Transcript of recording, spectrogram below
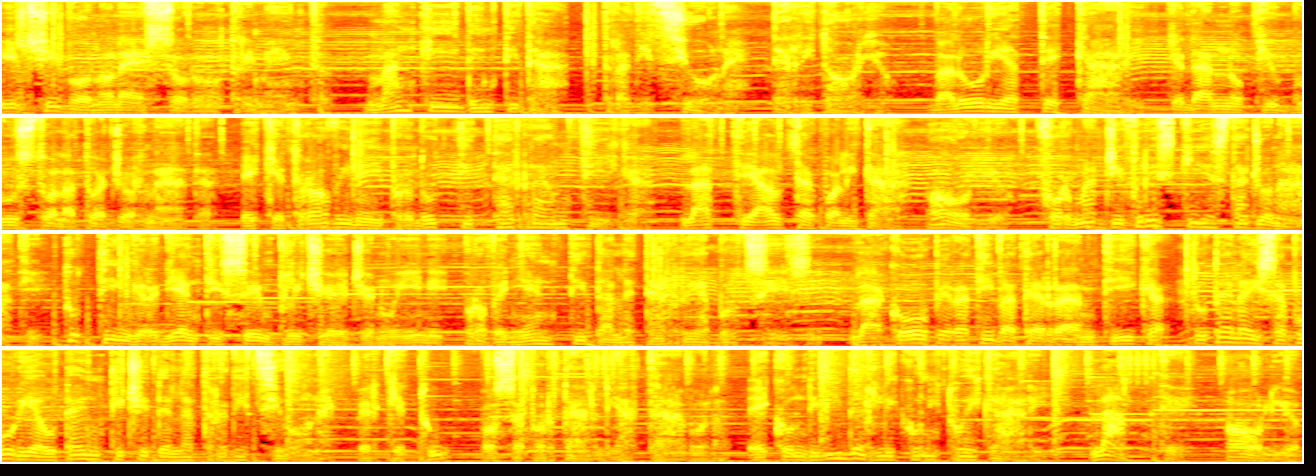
Il cibo non è solo nutrimento, ma anche identità, tradizione, territorio, valori a te cari che danno più gusto alla tua giornata e che trovi nei prodotti Terra Antica. Latte alta qualità, olio, formaggi freschi e stagionati, tutti ingredienti semplici e genuini provenienti dalle terre abruzzesi. La cooperativa Terra Antica tutela i sapori autentici della tradizione perché tu possa portarli a tavola e condividerli con i tuoi cari. Latte, olio,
